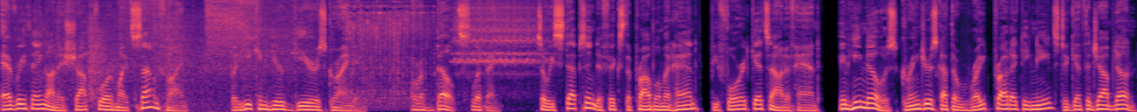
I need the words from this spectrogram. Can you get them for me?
everything on his shop floor might sound fine, but he can hear gears grinding or a belt slipping. So he steps in to fix the problem at hand before it gets out of hand. And he knows Granger's got the right product he needs to get the job done,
